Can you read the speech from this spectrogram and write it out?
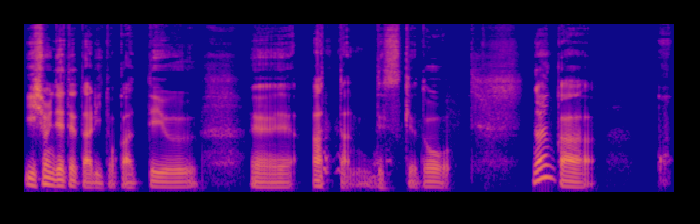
一緒に出てたりとかっていう、えー、あったんですけど、なんか、こ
